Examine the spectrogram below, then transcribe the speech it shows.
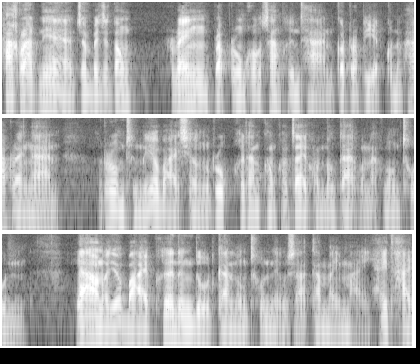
ภาครัฐเนี่ยจำเป็นจะต้องเร่งปรับปรุงโครงสร้างพื้นฐานกฎระเบียบคุณภาพแรงงาน รวมถึงนโยบายเชิงรุก เพื่อทำความเข้าใจความต้องการของนักลงทุน และเอานโยบายเพื่อดึงดูดการลงทุนในอุตสาหกรรมใหม่ๆ ให้ไทย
